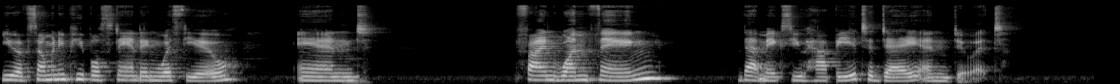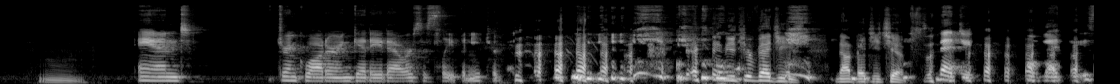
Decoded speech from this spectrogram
You have so many people standing with you, and find one thing that makes you happy today and do it. Hmm. And drink water and get eight hours of sleep and eat your veggies. and eat your veggies, not veggie chips. Veggies, oh, veggies.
